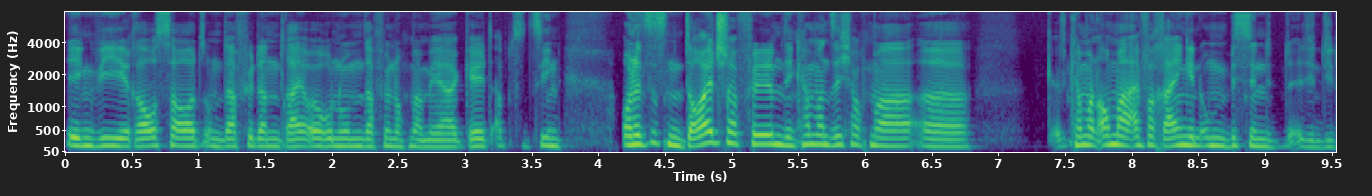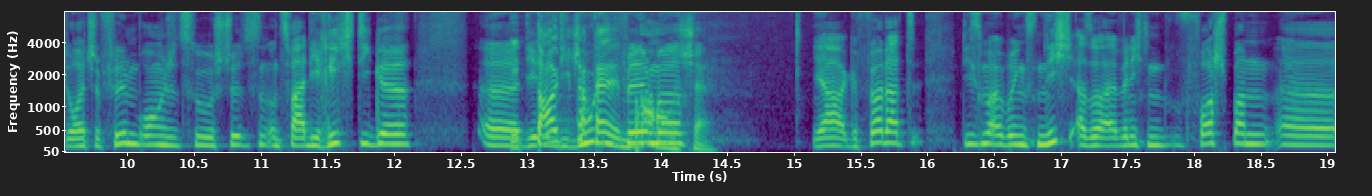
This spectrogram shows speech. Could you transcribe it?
irgendwie raushaut und dafür dann 3 Euro nur, um dafür nochmal mehr Geld abzuziehen. Und es ist ein deutscher Film, den kann man sich auch mal, äh, kann man auch mal einfach reingehen, um ein bisschen die, die deutsche Filmbranche zu stützen. Und zwar die richtige, äh, die, die, guten Filme. Ja, gefördert diesmal übrigens nicht. Also, äh, wenn ich den Vorspann, äh,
